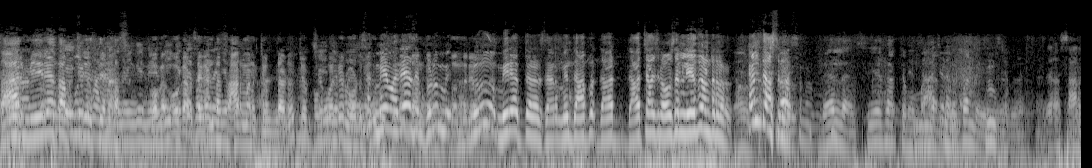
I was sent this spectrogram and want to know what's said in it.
సార్ మీరే తప్పు చేస్తే మేము ఒక మీకు ఒక అర్ధ గంట సార్ మనకు చెప్తాడు. చెప్పకపోతే రోడ్డు మీద మేము అదే అసలు ఇప్పుడు మీరే చెప్తున్నారు సార్. మేము దాచాల్సిన అవసరం లేదు అంటున్నారు. కానీ దాస్తున్నారు. సిఎస్ఆర్ చెప్పమని చెప్పండి. సార్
